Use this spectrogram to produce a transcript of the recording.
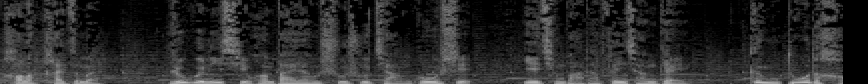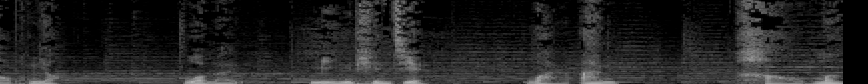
好了，孩子们，如果你喜欢白杨叔叔讲故事，也请把它分享给更多的好朋友。我们明天见，晚安，好梦。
